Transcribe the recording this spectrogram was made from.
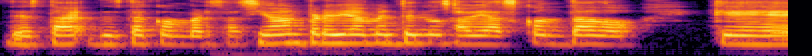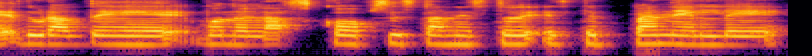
de esta, de esta conversación, previamente nos habías contado que durante, bueno, en las COPs están este, este panel de,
